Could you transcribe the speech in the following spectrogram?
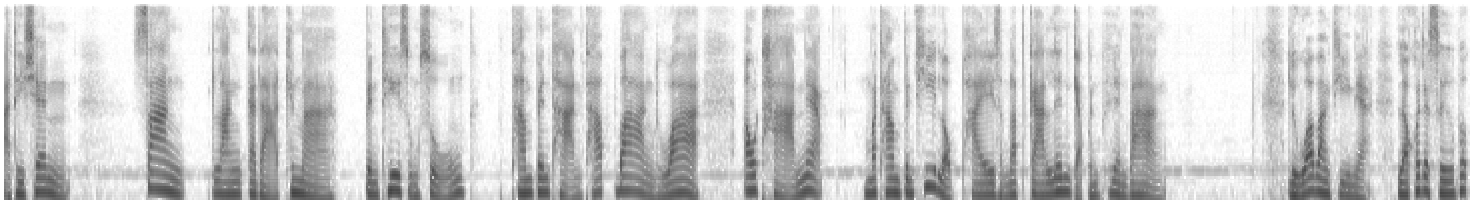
อาทิเช่น สร้างลังกระดาษขึ้นมา เป็นที่สูงๆทำเป็นฐานทับบ้างหรือว่าเอาฐานเนี่ย มาทำเป็นที่หลบภัยสำหรับการเล่นกับเพื่อนๆบ้าง หรือว่าบางทีเนี่ยเราก็จะซื้อพวก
